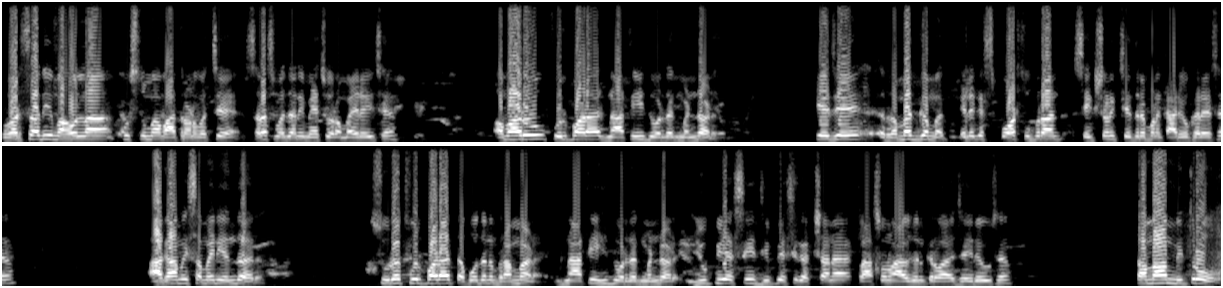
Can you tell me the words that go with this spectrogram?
વરસાદી માહોલના ખુશનુમા વાતાવરણ વચ્ચે સરસ મજાની મેચો રમાઈ રહી છે. અમારું ફૂલપાડા જ્ઞાતિ હિતવર્ધક મંડળ કે જે રમતગમત એટલે કે સ્પોર્ટ્સ ઉપરાંત શૈક્ષણિક ક્ષેત્રે પણ કાર્યો કરે છે. આગામી સમયની અંદર સુરત ફૂલપાડા તપોદન બ્રાહ્મણ જ્ઞાતિ હિતવર્ધક મંડળ યુપીએસસી જીપીએસસી કક્ષાના ક્લાસોનું આયોજન કરવા જઈ રહ્યું છે. તમામ મિત્રો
